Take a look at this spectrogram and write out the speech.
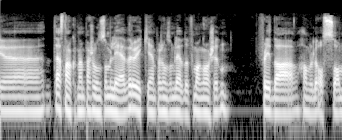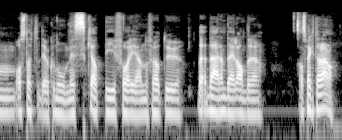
eh, det er snakk om en person som lever, og ikke en person som levde for mange år siden. Fordi da handler det også om å støtte de økonomisk, at de får igjen for at du Det, det er en del andre aspekter der, da.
